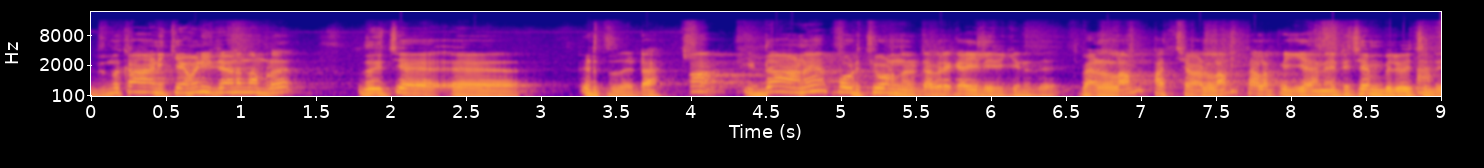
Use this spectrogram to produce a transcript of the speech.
ഇതൊന്ന് കാണിക്കാൻ വേണ്ടിയിട്ടാണ് നമ്മൾ ഇത് എടുത്തത് കേട്ടാ. ആ, ഇതാണ് പൊടിച്ചു കൊണ്ടുവന്നത് കേട്ടോ അവരെ കയ്യിലിരിക്കുന്നത്. വെള്ളം പച്ചവെള്ളം തിളപ്പിക്കാനായിട്ട് ചെമ്പിൽ വെച്ചത്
